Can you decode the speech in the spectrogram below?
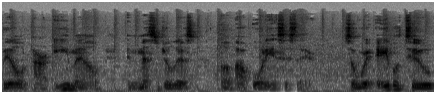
build our email and messenger list of our audiences there. So we're able to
